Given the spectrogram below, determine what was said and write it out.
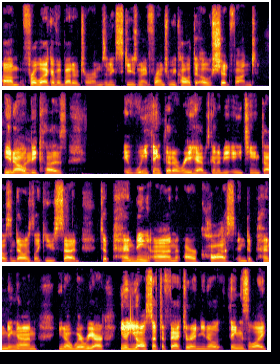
um, for lack of a better terms, and excuse my French, we call it the oh shit fund. You know, Right. because if we think that a rehab is going to be eighteen thousand dollars, like you said, depending on our costs and depending on you know where we are, you know, you also have to factor in you know things like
